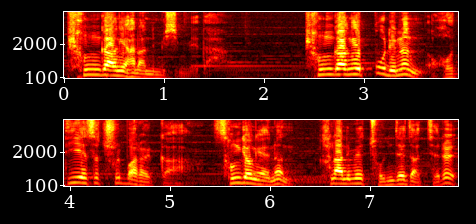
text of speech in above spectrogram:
평강의 하나님이십니다. 평강의 뿌리는 어디에서 출발할까? 성경에는 하나님의 존재 자체를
